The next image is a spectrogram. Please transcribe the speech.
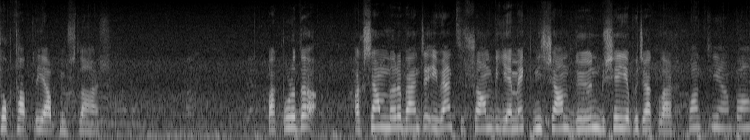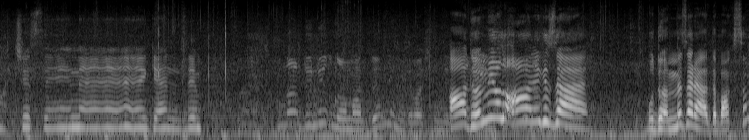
Çok tatlı yapmışlar. Bak burada akşamları bence event şu an bir yemek, nişan, düğün bir şey yapacaklar. Pantiya bahçesine geldim. Bunlar dönüyordu normal. Dönmüyor mu acaba şimdi? Aa dönmüyorlar. Aa ne güzel. Bu dönmez herhalde baksana.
